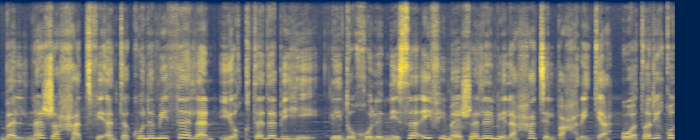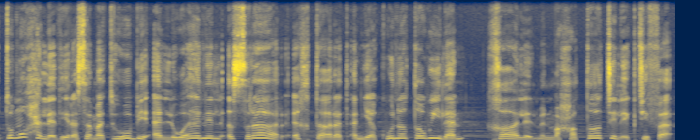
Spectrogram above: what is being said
بل نجحت في أن تكون مثالا يقتدى به لدخول النساء في مجال الملاحة البحرية. وطريق الطموح الذي رسمته بألوان الإصرار اختارت أن يكون طويلا خال من محطات الاكتفاء.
